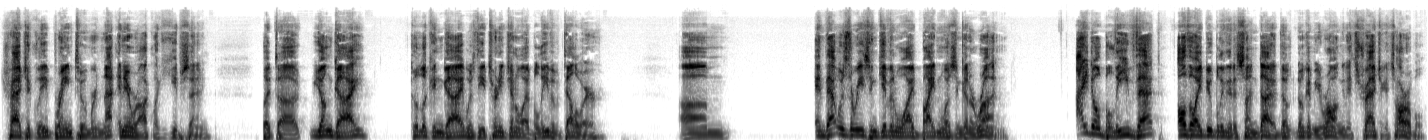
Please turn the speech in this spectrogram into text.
tragically, brain tumor, not in Iraq like he keeps saying, but uh, young guy, good looking guy, was the attorney general, I believe, of Delaware. Um, and that was the reason given why Biden wasn't going to run. I don't believe that, although I do believe that his son died. Don't, don't get me wrong, and it's tragic, it's horrible.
